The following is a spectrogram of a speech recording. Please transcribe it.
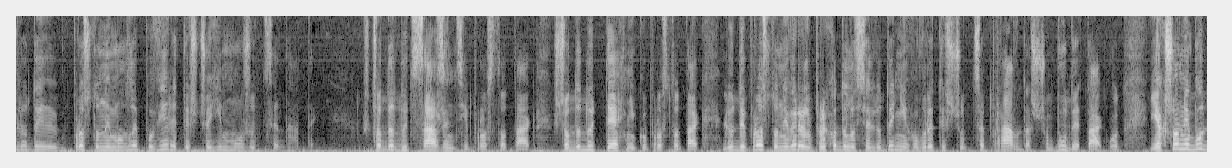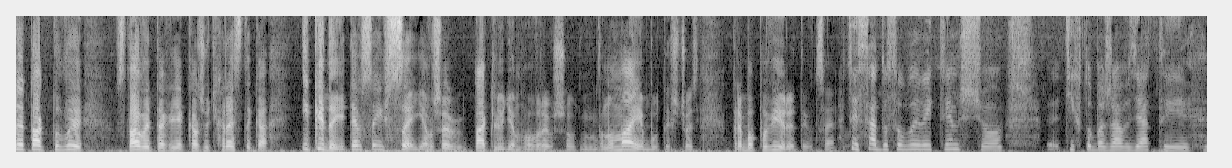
Люди просто не могли повірити, що їм можуть це дати. Що дадуть саджанці просто так, що дадуть техніку просто так. Люди просто не вірили. Приходилося людині говорити, що це правда, що буде так. От якщо не буде так, то ви ставите, як кажуть, хрестика і кидаєте все і все. Я вже так людям говорив, що воно має бути щось. Треба повірити в це. Цей сад особливий тим, що е, ті, хто бажав взяти е,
